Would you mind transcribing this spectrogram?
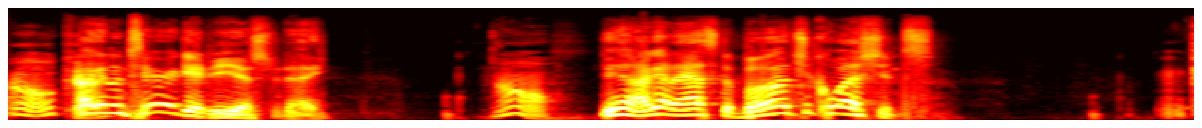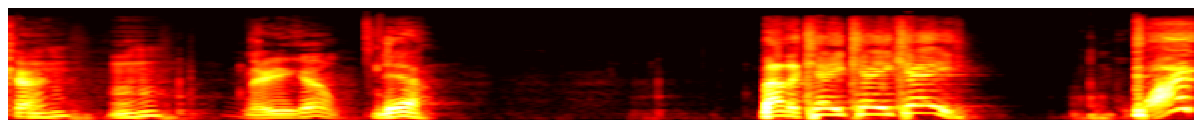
Oh, okay. I got interrogated yesterday. Oh, Yeah, I got asked a bunch of questions. okay. Mm-hmm. There you go. Yeah. By the KKK. What?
